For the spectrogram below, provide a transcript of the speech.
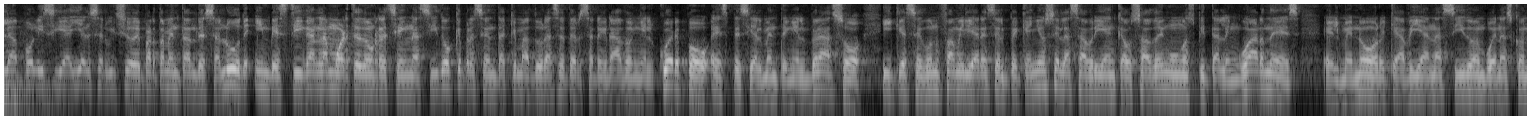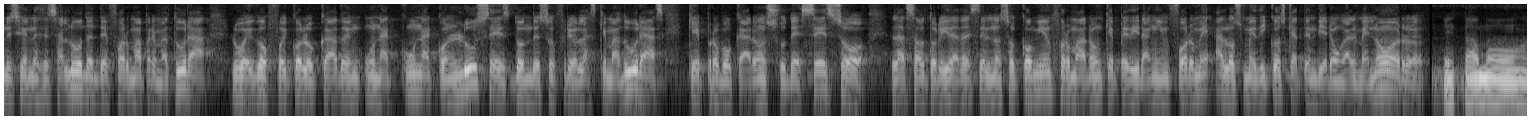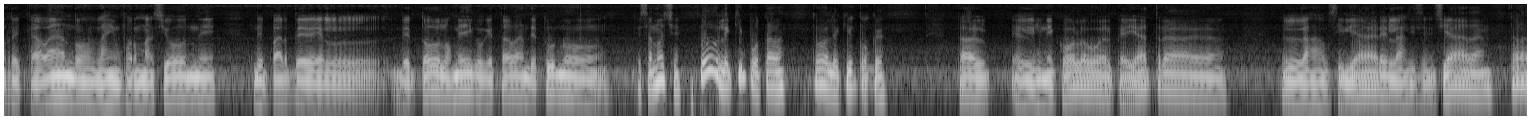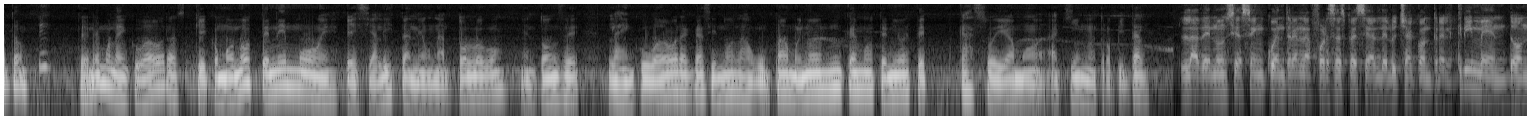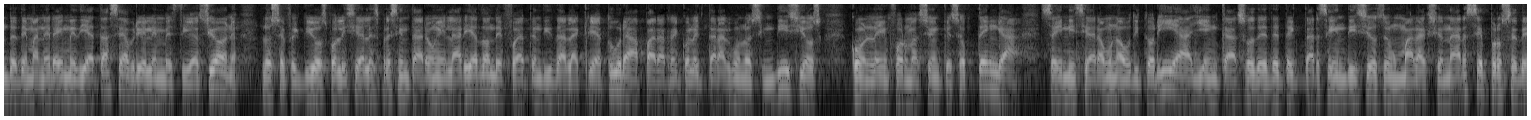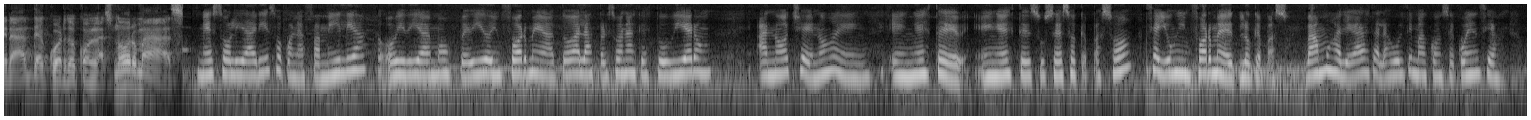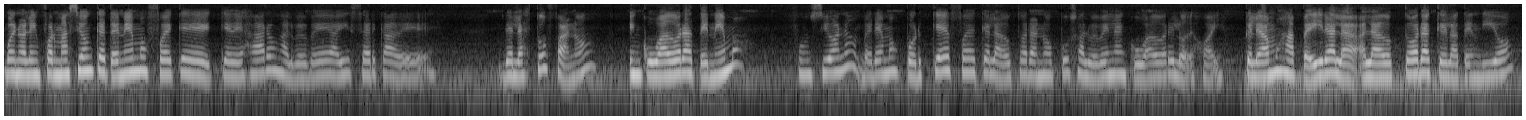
La policía y el Servicio Departamental de Salud investigan la muerte de un recién nacido que presenta quemaduras de tercer grado en el cuerpo, especialmente en el brazo, y que según familiares del pequeño se las habrían causado en un hospital en Guarnes. El menor, que había nacido en buenas condiciones de salud de forma prematura, luego fue colocado en una cuna con luces donde sufrió las quemaduras que provocaron su deceso. Las autoridades del nosocomio informaron que pedirán informe a los médicos que atendieron al menor estamos recabando las informaciones de parte de todos los médicos que estaban de turno esa noche. Todo el equipo estaba, todo el equipo que estaba el, ginecólogo, el pediatra, las auxiliares, las licenciadas, estaba todo. Tenemos las incubadoras, que como no tenemos especialistas neonatólogos, entonces las incubadoras casi no las ocupamos y no, nunca hemos tenido este caso, digamos, aquí en nuestro hospital. La denuncia se encuentra en la Fuerza Especial de Lucha contra el Crimen, donde de manera inmediata se abrió la investigación. Los efectivos policiales presentaron el área donde fue atendida la criatura para recolectar algunos indicios. Con la información que se obtenga, se iniciará una auditoría y en caso de detectarse indicios de un mal accionar, se procederá de acuerdo con las normas. Me solidarizo con la familia. Hoy día hemos pedido informe a todas las personas que estuvieron anoche ¿no? en, este, en este suceso que pasó. Si hay un informe de lo que pasó. Vamos a llegar hasta las últimas consecuencias. Bueno, la información que tenemos fue que, dejaron al bebé ahí cerca de, de la estufa, ¿no? Incubadora tenemos, funciona, veremos por qué fue que la doctora no puso al bebé en la incubadora y lo dejó ahí. Que le vamos a pedir a la, a la doctora que la atendió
